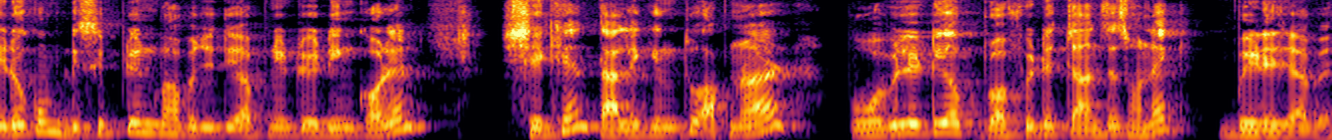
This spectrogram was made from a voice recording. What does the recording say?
এরকম ডিসিপ্লিনভাবে যদি আপনি ট্রেডিং করেন, শেখেন, তাহলে কিন্তু আপনার প্রবাবিলিটি অফ প্রফিটের চান্সেস অনেক বেড়ে যাবে।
